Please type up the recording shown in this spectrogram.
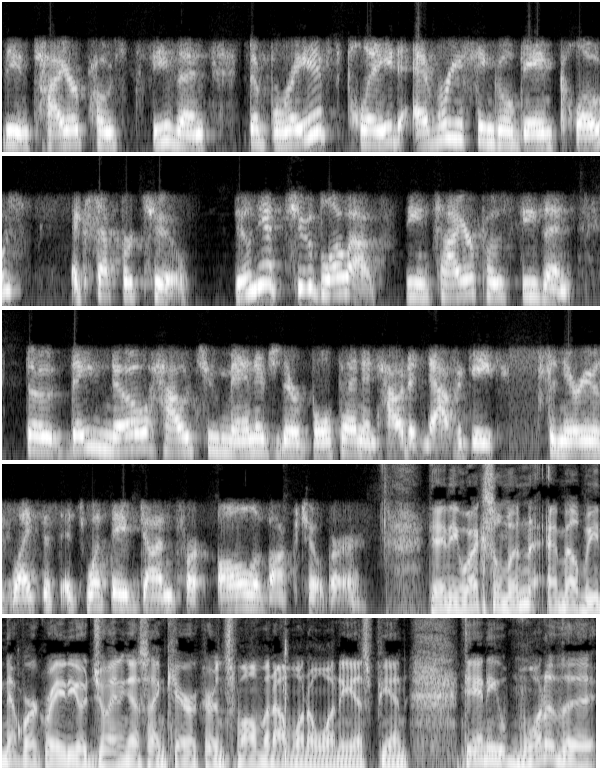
the entire postseason, the Braves played every single game close except for two. They only had two blowouts the entire postseason. So they know how to manage their bullpen and how to navigate scenarios like this. It's what they've done for all of October. Dani Wexelman, MLB Network Radio, joining us on Karraker and Smallman on 101 ESPN. Dani, one of the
